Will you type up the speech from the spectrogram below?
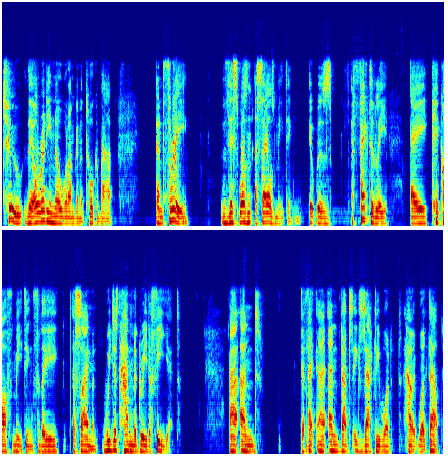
Two, they already know what I'm going to talk about. And three, this wasn't a sales meeting. It was effectively a kickoff meeting for the assignment. We just hadn't agreed a fee yet. Uh, and effect, uh, and that's exactly what how it worked out.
